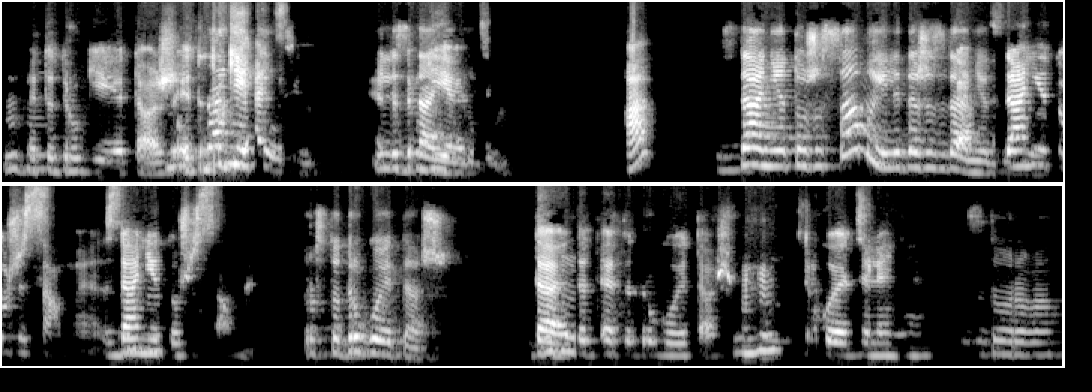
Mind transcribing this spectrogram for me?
Угу. Это другие этажи. Ну, это другие... Или здания? А? Здание то же самое или даже здание? Да, здание то же самое. Здание угу. то же самое. Просто другой этаж. Да, угу. это, это другой этаж, угу. другое отделение. Здорово.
